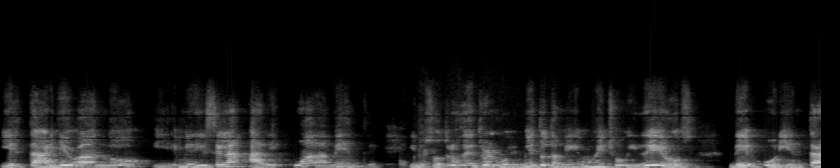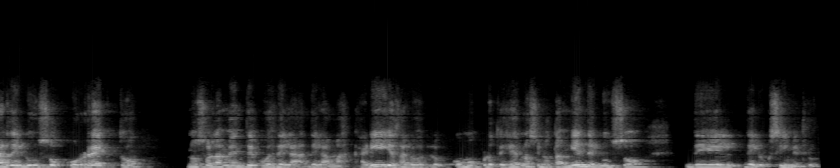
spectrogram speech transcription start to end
y estar llevando y medírsela adecuadamente. Y nosotros dentro del movimiento también hemos hecho videos de orientar del uso correcto, no solamente pues de la, de la mascarilla, o sea, cómo protegernos, sino también del uso del, oxímetro.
